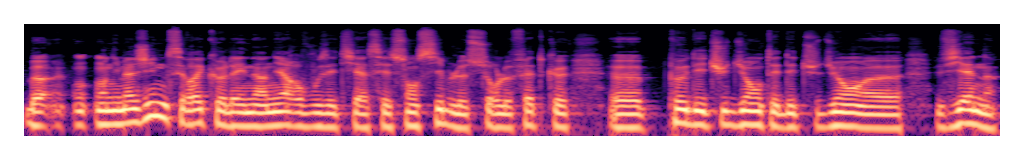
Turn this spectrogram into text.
Ben, on, imagine, c'est vrai que l'année dernière, vous étiez assez sensible sur le fait que euh, peu d'étudiantes et d'étudiants euh, viennent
